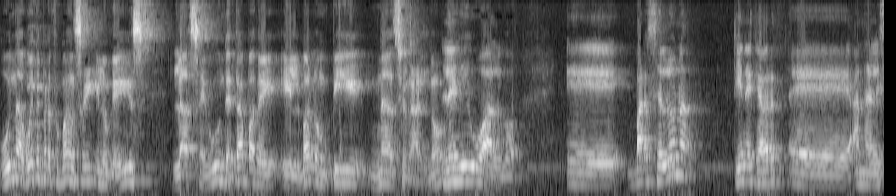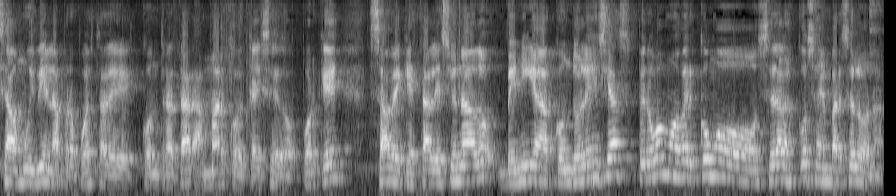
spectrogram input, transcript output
una buena performance en lo que es la segunda etapa del balompié nacional, ¿no? Les digo algo, eh, Barcelona tiene que haber eh, analizado muy bien la propuesta de contratar a Marco Caicedo, porque sabe que está lesionado, venía con dolencias, pero vamos a ver cómo se dan las cosas en Barcelona.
